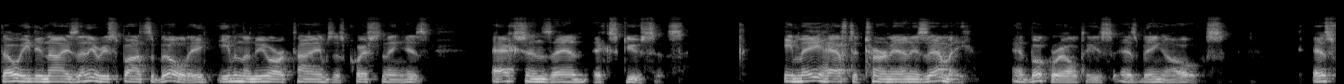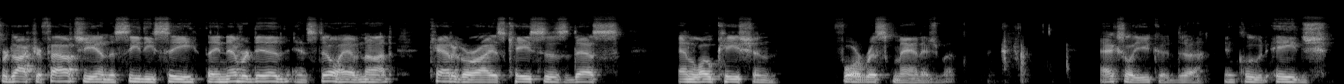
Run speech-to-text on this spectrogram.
Though he denies any responsibility, even the New York Times is questioning his actions and excuses he may have to turn in his Emmy and book royalties as being a hoax. As for Dr. Fauci and the CDC, they never did and still have not categorized cases, deaths, and location for risk management. Actually, you could uh, include age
